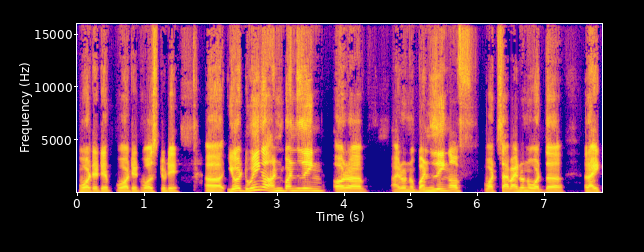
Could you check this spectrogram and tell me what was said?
what it what it was today. Uh, you're doing a unbundling or a I don't know bundling of WhatsApp. I don't know what the right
